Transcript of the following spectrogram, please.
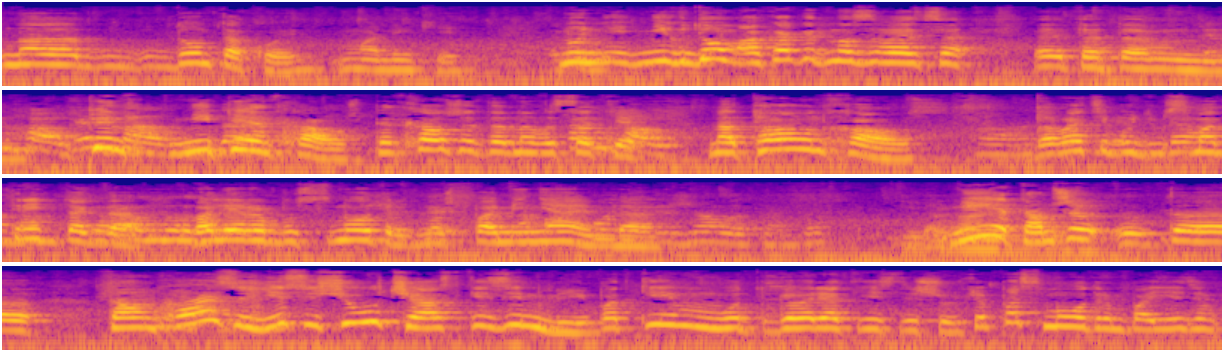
на дом такой маленький. Ну, не, не к дом, а как это называется? Это там... Пентхаус. пен- Пентхаус, не да. пентхаус. Пентхаус это на высоте. Таунхаус. На таунхаус. Давайте нет, будем да, смотреть нам тогда. равно. Валера будет смотрит, может поменяем, да. Нет, там же э, та- таунхаусе есть еще участки земли. Под кем, вот говорят, что. Сейчас посмотрим, поедем.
